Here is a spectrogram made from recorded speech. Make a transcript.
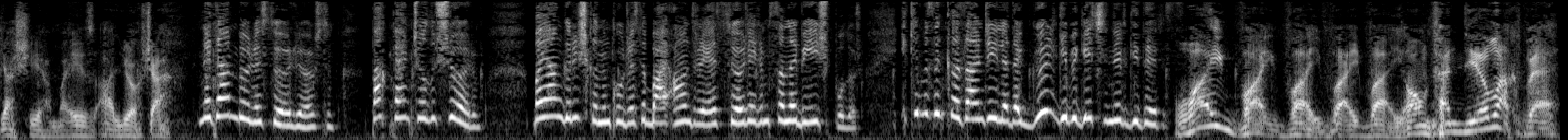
yaşayamayız Alyosha. Neden böyle söylüyorsun? Bak ben çalışıyorum. Bayan Grishka'nın kocası Bay Andre'ye söylerim sana bir iş bulur. İkimizin kazancıyla da gül gibi geçinir gideriz. Vay vay vay vay vay. Hanımefendiye bak be.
